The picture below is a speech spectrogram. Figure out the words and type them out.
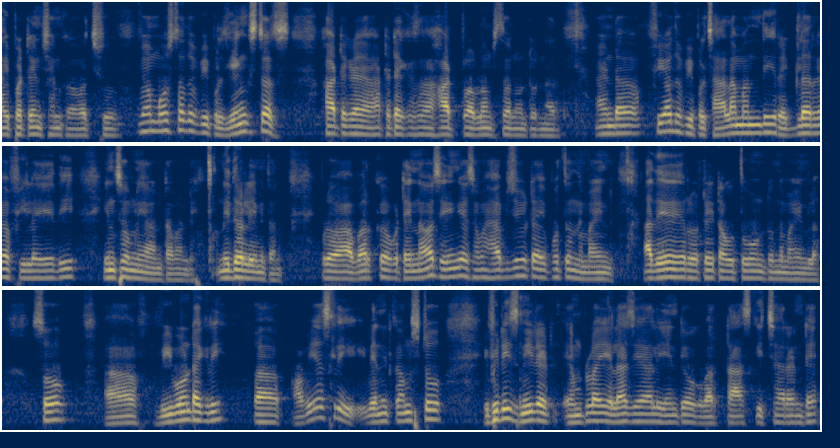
హైపర్ టెన్షన్ కావచ్చు most of the people youngsters heart heart attacks heart ప్రాబ్లమ్స్తో ఉంటున్నారు. And few of the people చాలామంది రెగ్యులర్గా ఫీల్ అయ్యేది ఇన్సోమ్నియా అంటామండి. నిద్రలేమితనం. ఇప్పుడు ఆ వర్క్ ఒక టెన్ అవర్స్ ఏం చేస్తాం హ్యాబిట్యూట్ అయిపోతుంది మైండ్ అదే రొటేట్ అవుతూ ఉంటుంది మైండ్లో so we won't agree obviously when it comes to if it is needed employee ఎలా చేయాలి ఏంటి ఒక వర్క్ టాస్క్ ఇచ్చారంటే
